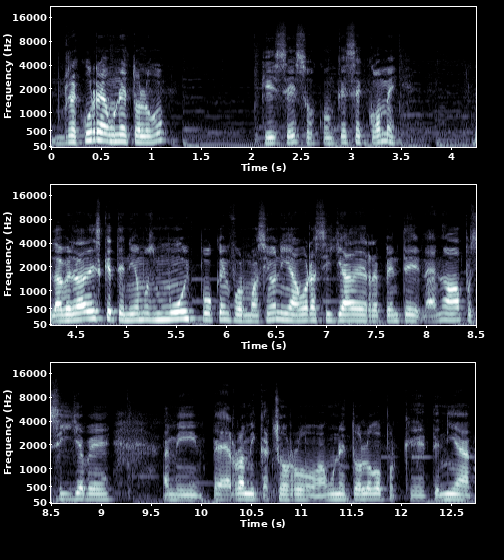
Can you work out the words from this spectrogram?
recurre a un etólogo. ¿Qué es eso? ¿Con qué se come? La verdad es que teníamos muy poca información y ahora sí ya de repente, ah, no, pues sí llevé a mi perro, a mi cachorro a un etólogo porque tenía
